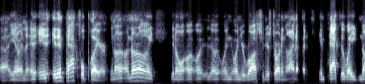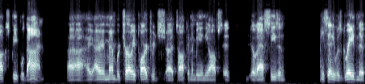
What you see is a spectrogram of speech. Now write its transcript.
Uh, you know, and, and, an impactful player. You know, not only you know when when you're roster and your starting lineup, but impact the way he knocks people down. Uh, I, I, remember Charlie Partridge uh, talking to me in the office uh, last season. He said he was grading the,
